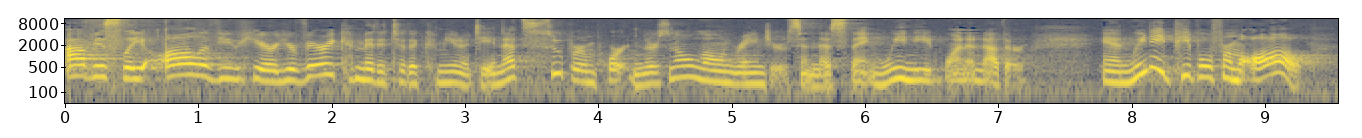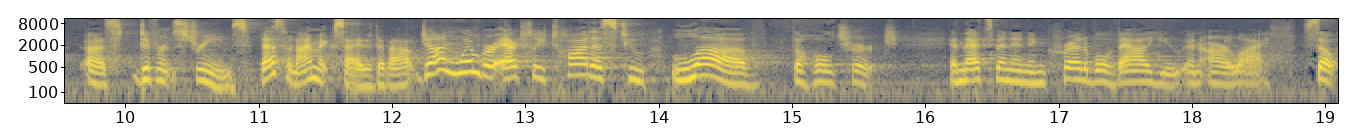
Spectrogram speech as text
obviously, all of you here, you're very committed to the community, and that's super important. There's no lone rangers in this thing. We need one another. And we need people from all uh, different streams. That's what I'm excited about. John Wimber actually taught us to love the whole church. And that's been an incredible value in our life. So,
